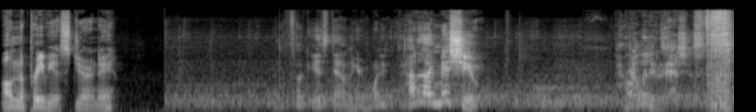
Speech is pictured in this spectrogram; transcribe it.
On the previous journey. What the fuck is down here? What did, how did I miss you? Paladin's ashes.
